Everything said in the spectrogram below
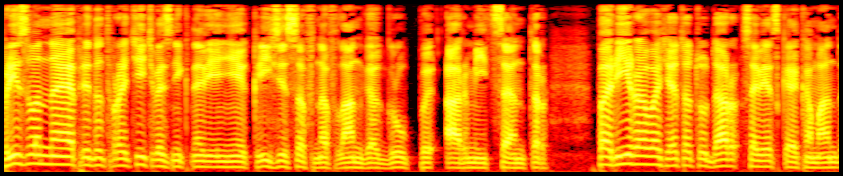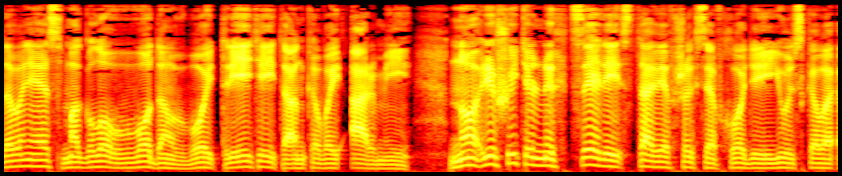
призванное предотвратить возникновение кризисов на флангах группы армий «Центр». Парировать этот удар советское командование смогло вводом в бой Третьей танковой армии, но решительных целей, ставившихся в ходе июльского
